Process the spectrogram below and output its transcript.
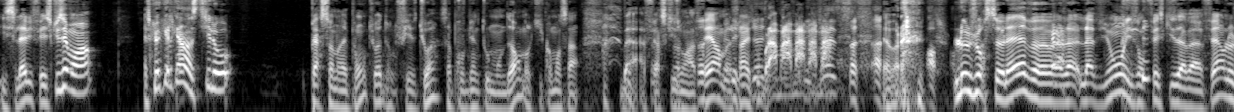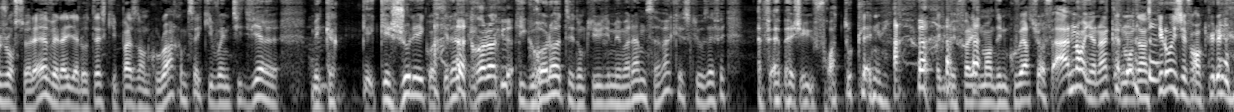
il se lève, il fait, excusez-moi, est-ce que quelqu'un a un stylo? Personne répond, tu vois, donc tu vois, ça prouve bien que tout le monde dort, donc ils commencent à, bah, à faire ce qu'ils ont à faire, machin, et tout. Blablabla. Et voilà. Le jour se lève, euh, la- l'avion, ils ont fait ce qu'ils avaient à faire. Le jour se lève, et là, il y a l'hôtesse qui passe dans le couloir, comme ça, et qui voit une petite vieille, mais qui, a- qui- qui est gelée, quoi, qui est là, qui, qui grelotte. Et donc, il lui dit, mais madame, ça va, qu'est-ce que vous avez fait? Elle fait, Ah bah, j'ai eu froid toute la nuit. Elle dit, mais il fallait demander une couverture. Elle fait, ah non, il y en a un qui a demandé un stylo, il s'est fait enculer.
